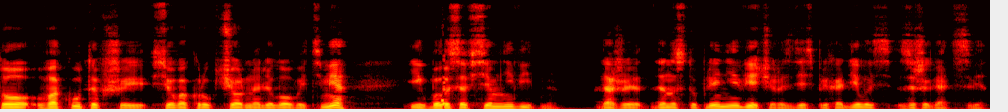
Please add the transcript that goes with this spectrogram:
то в окутавшей все вокруг черно-лиловой тьме их было совсем не видно. Даже до наступления вечера здесь приходилось зажигать свет.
